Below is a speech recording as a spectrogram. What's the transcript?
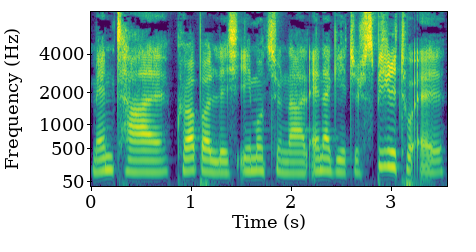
mental, körperlich, emotional, energetisch, spirituell.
